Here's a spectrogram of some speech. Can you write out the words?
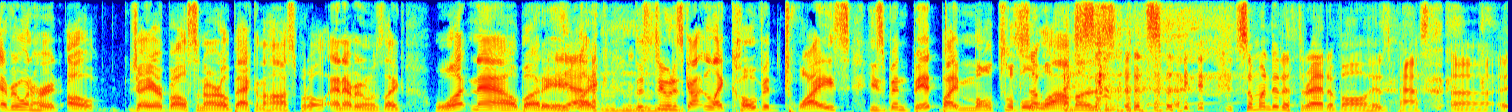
everyone heard oh Jair Bolsonaro back in the hospital and everyone was like what now buddy Yeah. like this dude has gotten like COVID twice he's been bit by multiple So- llamas Someone did a thread of all his past uh,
